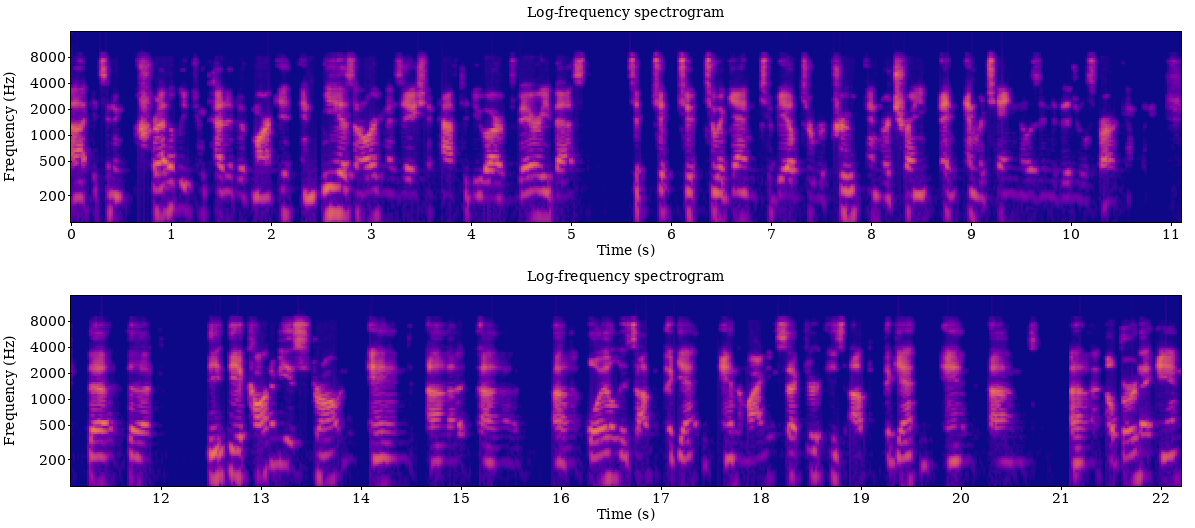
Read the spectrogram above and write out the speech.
Uh, it's an incredibly competitive market, and we as an organization have to do our very best to, to, to, to again to be able to recruit and retrain and, and retain those individuals for our company. The the the, the economy is strong, and uh, uh, uh, oil is up again, and the mining sector is up again, and um, uh, Alberta and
